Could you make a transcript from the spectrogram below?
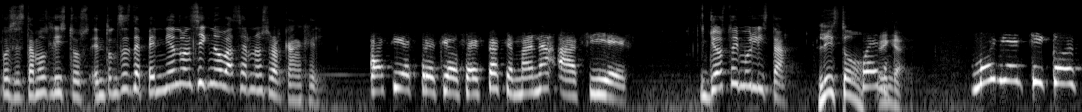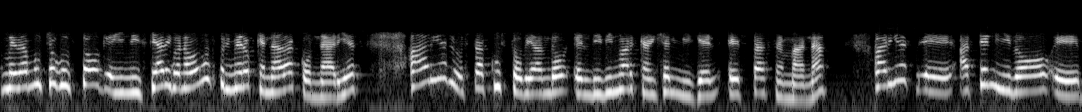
pues estamos listos. Entonces, dependiendo del signo, va a ser nuestro arcángel. Así es, preciosa. Esta semana así es. Yo estoy muy lista. Listo. Bueno, Venga. Muy bien, chicos, me da mucho gusto iniciar. Y bueno, vamos primero que nada con Aries. Aries lo está custodiando el divino arcángel Miguel esta semana. Aries eh, ha tenido eh,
